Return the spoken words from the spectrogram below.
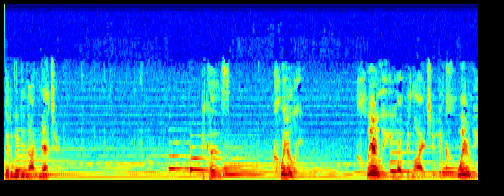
that we did not matter? Because clearly, clearly you have been lied to, and clearly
